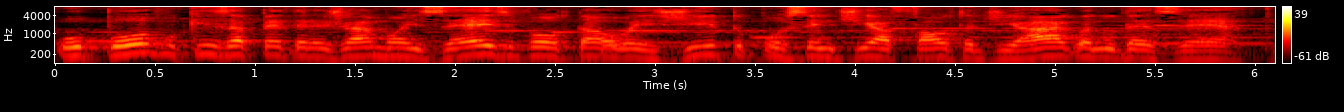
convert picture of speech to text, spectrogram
o povo quis apedrejar Moisés e voltar ao Egito por sentir a falta de água no deserto.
